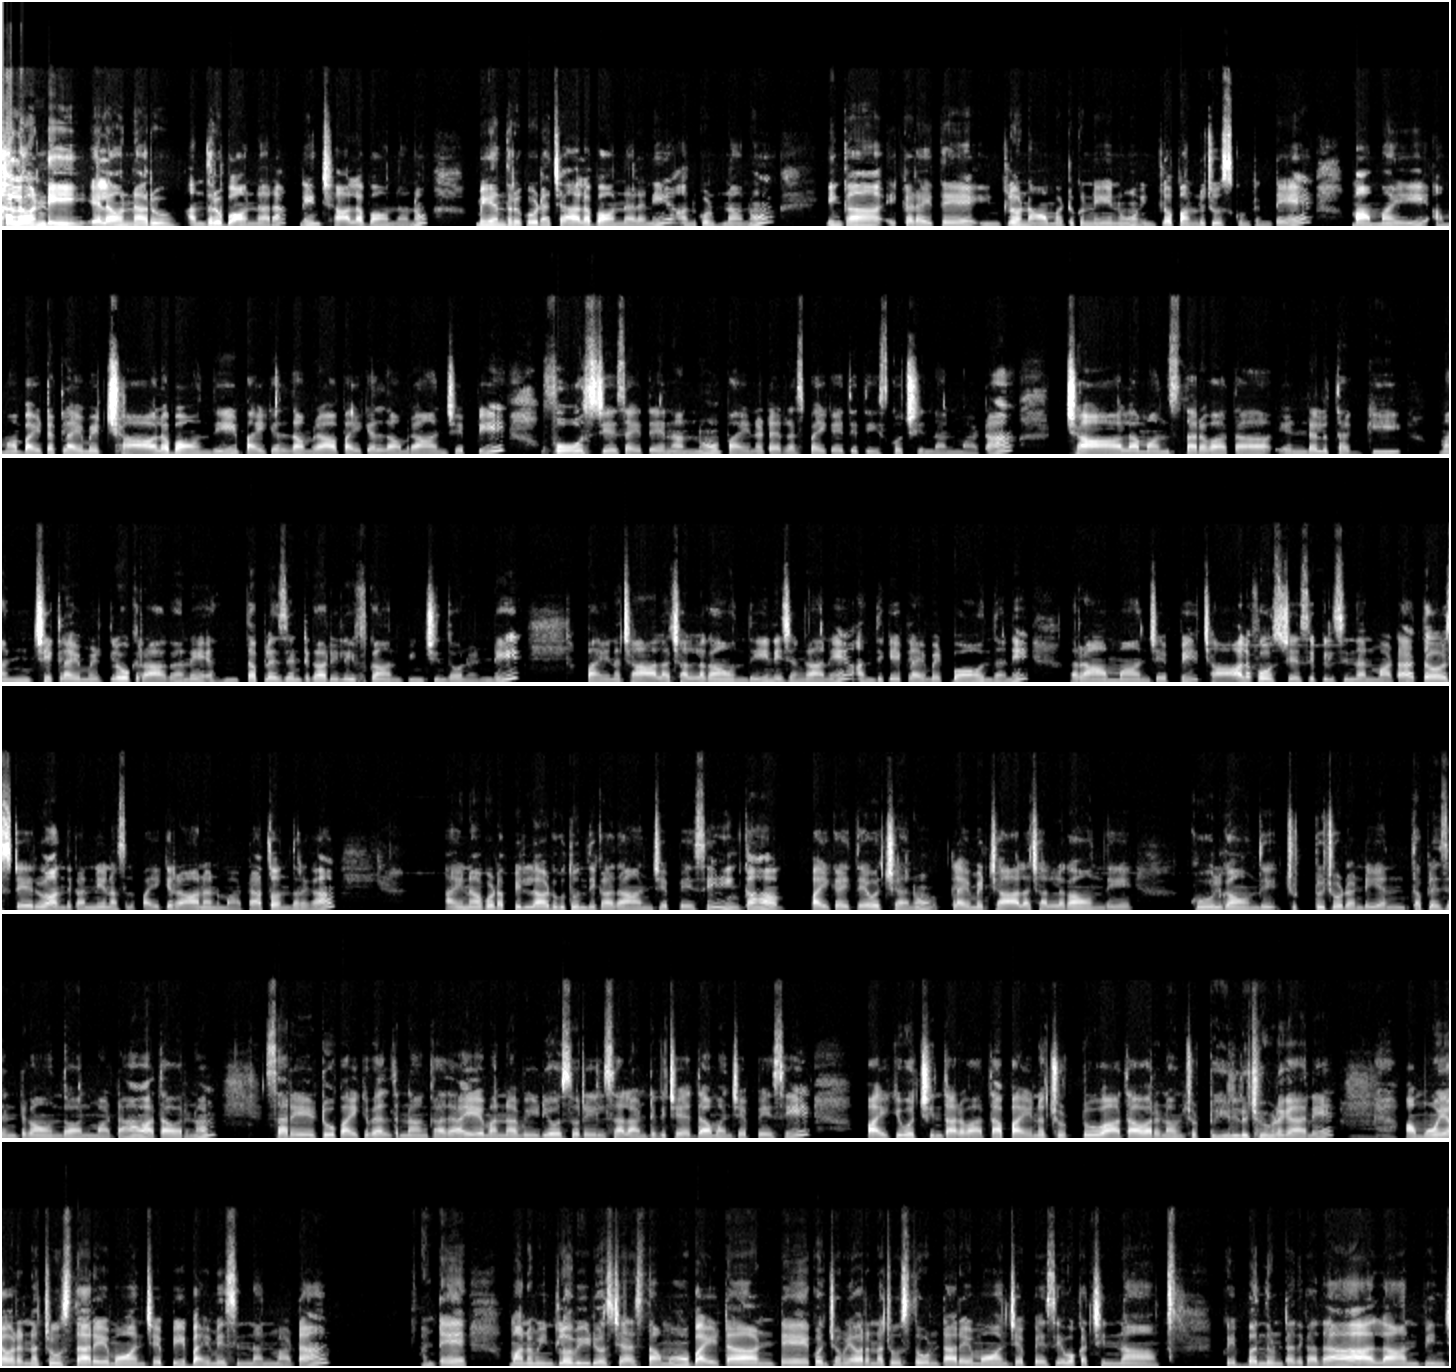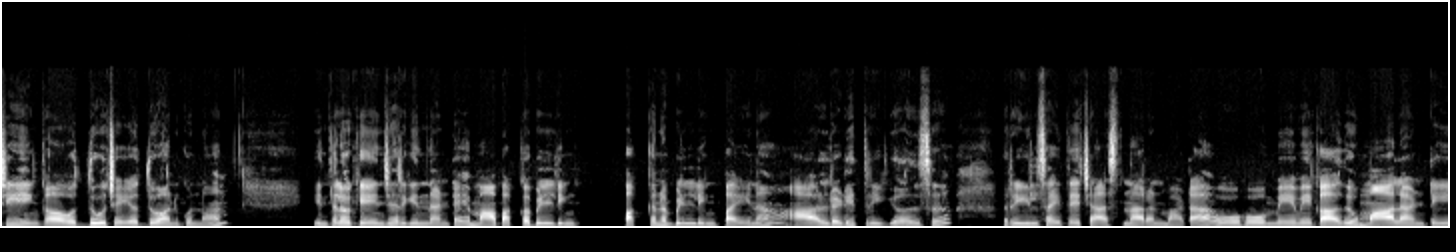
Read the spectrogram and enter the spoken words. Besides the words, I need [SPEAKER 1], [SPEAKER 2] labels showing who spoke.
[SPEAKER 1] Hello అండి. ఎలా ఉన్నారు? అందరూ బాగున్నారా నేను చాలా బాగున్నాను మీ అందరూ కూడా చాలా బాగున్నారని అనుకుంటున్నాను. ఇంకా ఇక్కడైతే ఇంట్లో నా మటుకు నేను ఇంట్లో పనులు చూసుకుంటుంటే, మా అమ్మాయి, "అమ్మ బయట క్లైమేట్ చాలా బాగుంది పైకి వెళ్దాంరా పైకి వెళ్దాంరా అని చెప్పి ఫోర్స్ చేసి అయితే నన్ను పైన టెర్రస్ పైకి అయితే తీసుకొచ్చిందనమాట. చాలా మంత్స్ తర్వాత ఎండలు తగ్గి, మంచి క్లైమేట్‌లోకి రాగానే ఎంత ప్లెజెంట్‌గా, రిలీఫ్‌గా అనిపించిందోనండి. పైన చాలా చల్లగా ఉంది నిజంగానే. అందుకే క్లైమేట్ బాగుందని "రా అమ్మ" అని చెప్పి చాలా ఫోర్స్ చేసి పిలిసిందనమాట. థర్స్‌డేరు అందుకని నేను అసలు పైకి రాననమాట తొందరగా. అయినా కూడా పిల్ల అడుగుతుంది కదా! అని చెప్పేసి ఇంకా పైకైతే వచ్చాను. క్లైమేట్ చాలా చల్లగా ఉంది. కూల్‌గా ఉంది. చుట్టూ చూడండి ఎంత ప్లెజెంట్‌గా ఉందో అనమాట వాతావరణం. సరే ఎటు పైకి వెళ్తున్నాం కదా! ఏమన్నా వీడియోస్, రీల్స్ అలాంటివి చేద్దామని చెప్పేసి పైకి వచ్చిన తర్వాత పైన చుట్టూ వాతావరణం, చుట్టూ ఇల్లు చూడగానే అమ్మో! ఎవరన్నా చూస్తారేమో అని చెప్పి భయమేసిందనమాట. అంటే మనం ఇంట్లో వీడియోస్ చేస్తాము. బయట అంటే కొంచెం ఎవరన్నా చూస్తూ ఉంటారేమో అని చెప్పేసి ఒక చిన్న ఇబ్బంది ఉంటుంది కదా! అలా అనిపించి ఇంకా వద్దు, చేయొద్దు అనుకున్నాం. ఇంతలోకి ఏం జరిగిందంటే మా పక్క బిల్డింగ్ పక్కన బిల్డింగ్ పైన ఆల్రెడీ త్రీ గర్ల్స్ రీల్స్ అయితే చేస్తున్నారనమాట. ఓహో! మేమే కాదు మాలాంటి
